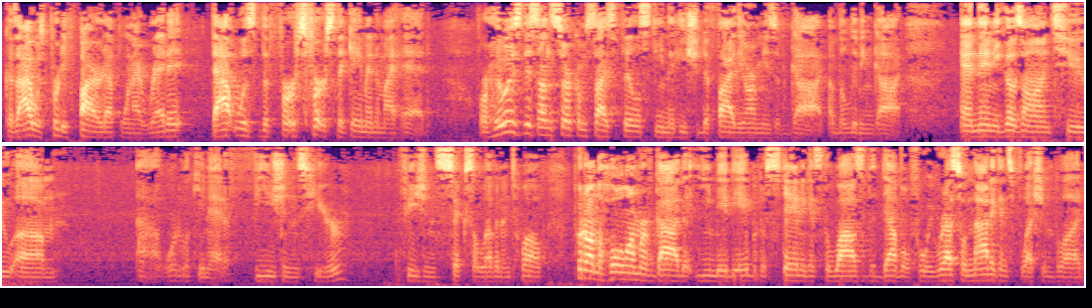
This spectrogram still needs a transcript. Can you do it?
because I was pretty fired up when I read it. That was the first verse that came into my head. For who is this uncircumcised Philistine that he should defy the armies of God, of the living God? And then he goes on to, um, uh, we're looking at Ephesians here. Ephesians 6, 11, and 12. Put on the whole armor of God that ye may be able to stand against the wiles of the devil, for we wrestle not against flesh and blood,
